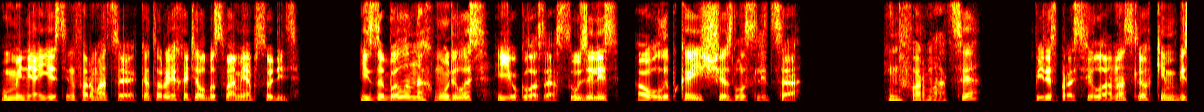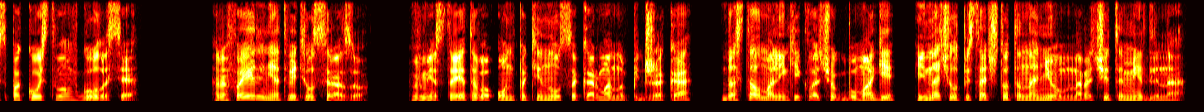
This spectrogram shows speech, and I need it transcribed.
«У меня есть информация, которую я хотел бы с вами обсудить». Изабелла нахмурилась, ее глаза сузились, а улыбка исчезла с лица. «Информация?» — переспросила она с легким беспокойством в голосе. Рафаэль не ответил сразу. Вместо этого он потянулся к карману пиджака, достал маленький клочок бумаги и начал писать что-то на нем, нарочито медленно.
